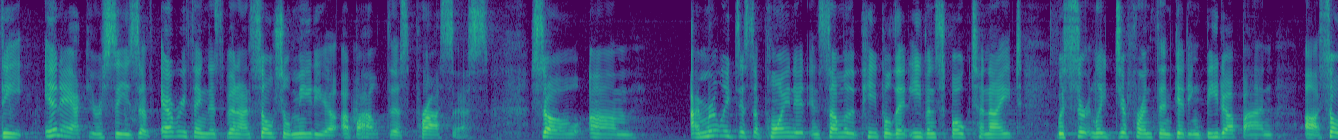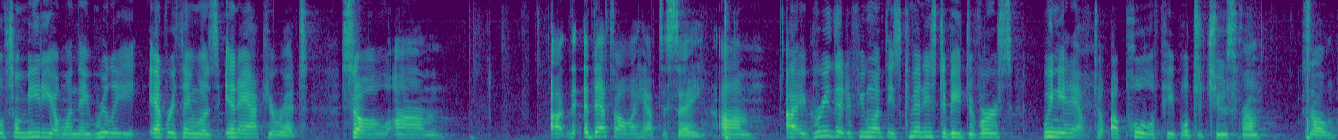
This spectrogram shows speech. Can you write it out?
the inaccuracies of everything that's been on social media about this process. So um, I'm really disappointed in some of the people that even spoke tonight. Was certainly different than getting beat up on uh, social media when they really, everything was inaccurate. So um, uh, th- That's all I have to say. Um, I agree that if you want these committees to be diverse, we need to have to- a pool of people to choose from. So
